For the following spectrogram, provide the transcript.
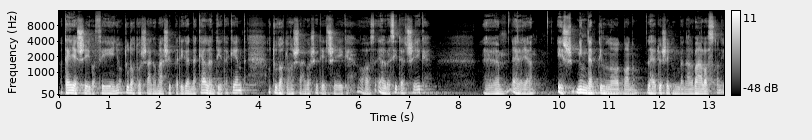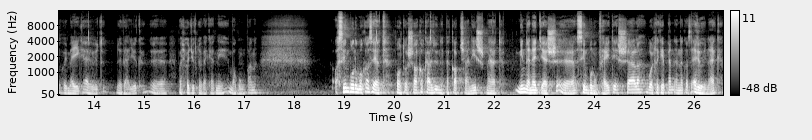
a teljesség, a fény, a tudatosság, a másik pedig ennek ellentéteként a tudatlanság, a sötétség, az elveszítettség ereje, és minden pillanatban lehetőségünkben áll választani, hogy melyik erőt növeljük, vagy hagyjuk növekedni magunkban. A szimbólumok azért fontosak, akár az ünnepek kapcsán is, mert minden egyes szimbólum fejtéssel voltak éppen ennek az erőnek,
